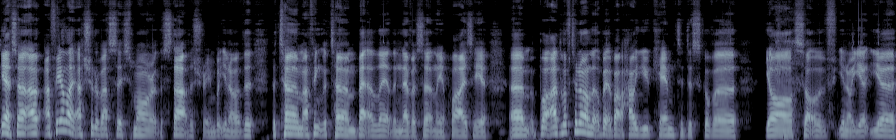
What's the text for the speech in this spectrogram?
Yeah, so I, I feel like I should have asked this more at the start of the stream, but you know the the term I think the term better late than never certainly applies here. Um, but I'd love to know a little bit about how you came to discover your sort of you know your your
